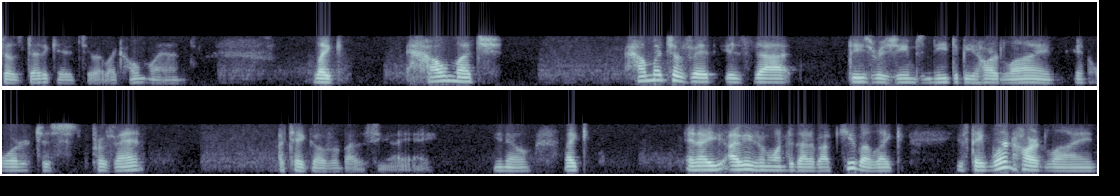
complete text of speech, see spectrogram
shows dedicated to it like homeland. Like how much how much of it is that these regimes need to be hard line in order to prevent a takeover by the CIA. You know, like, and I I've even wondered that about Cuba. Like, if they weren't hard line,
